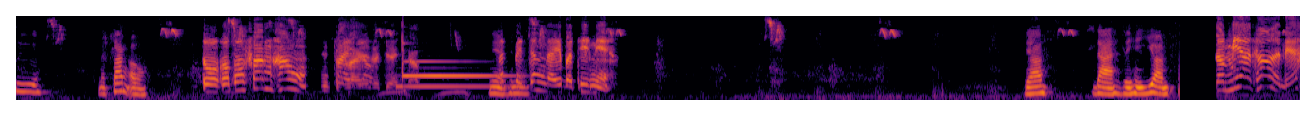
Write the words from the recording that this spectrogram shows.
ซื่อๆน่ะฟังเอาตัวก็บ่ฟังเฮามีไปอะไรแล้วจะแจ้งครับเนี่ยมันเห็นเป็นไหมจังไดบัดทีเนี่ยเดี๋ยวด่าสิให้ย้อนแล้วเมียเธอเนี่ย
